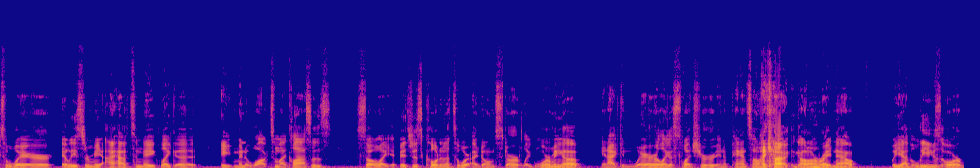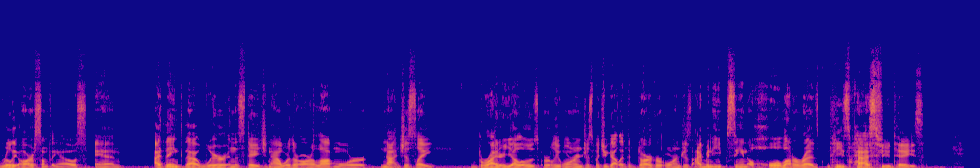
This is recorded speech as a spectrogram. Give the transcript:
to where at least for me I have to make like a 8 minute walk to my classes. So like if it's just cold enough to where I don't start like warming up and I can wear like a sweatshirt and a pants on like I got on mm-hmm. right now. But yeah, the leaves are really are something else, and I think that we're in the stage now where there are a lot more, not just like brighter yellows, early oranges, but you got like the darker oranges. I've been seeing a whole lot of reds these past few days.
